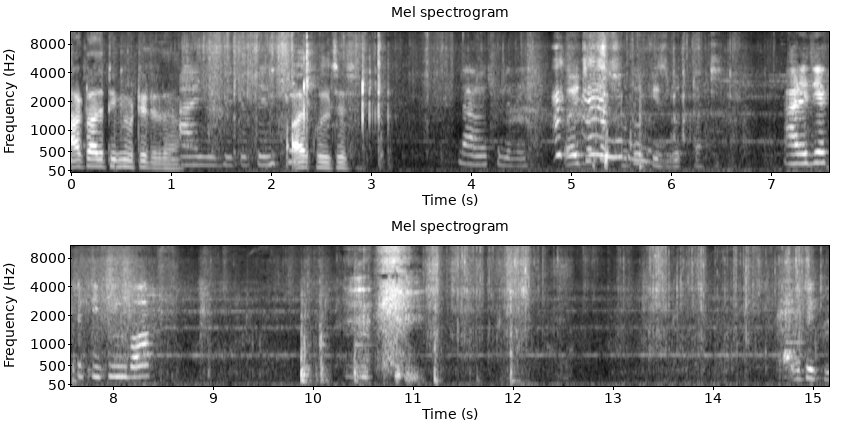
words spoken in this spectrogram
আর একটা আছে টিভি টেটে দেখো আর খুলছে। আমি খুলে দিই। ওইটা তো ছোট পিস বুটটা আর এই যে একটা টিফিন বক্স ওইটা কি?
